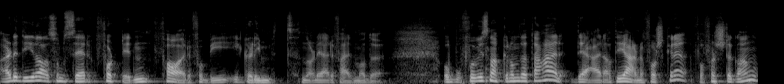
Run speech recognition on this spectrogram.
er det de da som ser fortiden fare forbi i glimt når de er i ferd med å dø. Og hvorfor vi snakker om dette her, det er at hjerneforskere for første gang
